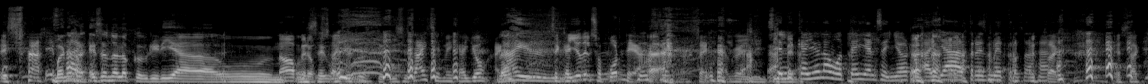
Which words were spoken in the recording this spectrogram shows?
exacto. Bueno, eso no lo cubriría un. No, un pero pues, seguro. ahí te dices, ay, se me cayó. Ay. se cayó del soporte. ah, no sé, algo ahí. Se le cayó la botella al señor allá a tres metros. Ajá. Exacto, exacto.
